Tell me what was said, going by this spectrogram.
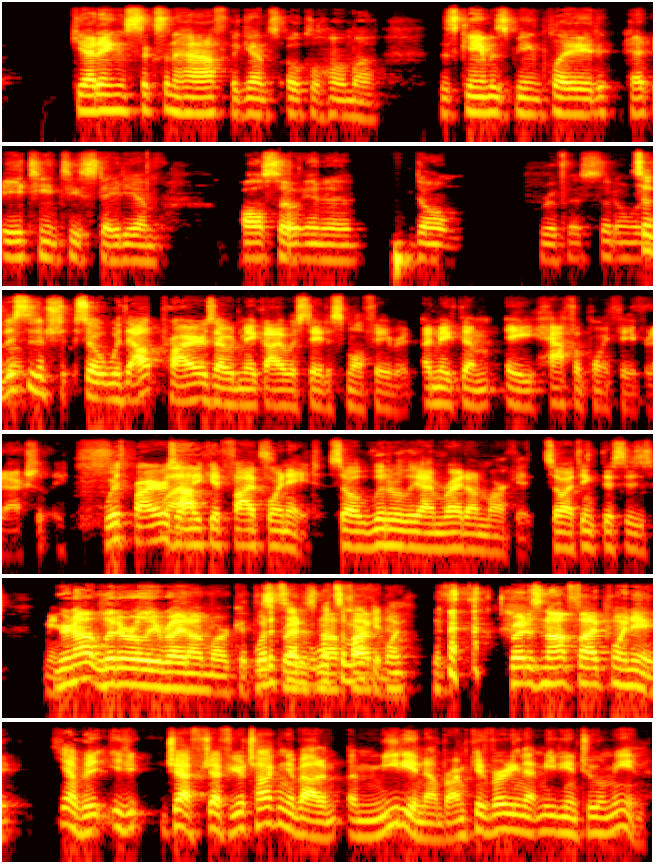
getting six and a half against Oklahoma. This game is being played at AT&T Stadium, also in a dome, Rufus. So don't worry. So this is about interesting. So without priors, I would make Iowa State a small favorite. I'd make them a half a point favorite, actually. With priors, Wow. I make it 5.8. So literally, I'm right on market. So I think this is. I mean, You're not literally right on market. The What is spread the- is what's not the market point- the spread is not 5.8. Yeah, but you, Jeff, Jeff, you're talking about a, a median number. I'm converting that median to a mean.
